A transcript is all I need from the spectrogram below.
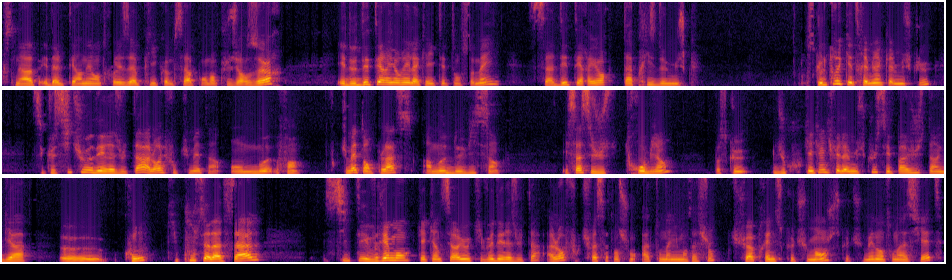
Snap et d'alterner entre les applis comme ça pendant plusieurs heures et de détériorer la qualité de ton sommeil, ça détériore ta prise de muscle. Parce que le truc qui est très bien avec la muscu, c'est que si tu veux des résultats, alors il faut que tu mettes en, tu mettes en place un mode de vie sain. Et ça, c'est juste trop bien parce que du coup, quelqu'un qui fait la muscu, c'est pas juste un gars euh, con qui pousse à la salle si tu es vraiment quelqu'un de sérieux qui veut des résultats, alors il faut que tu fasses attention à ton alimentation, que tu apprennes ce que tu manges, ce que tu mets dans ton assiette,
